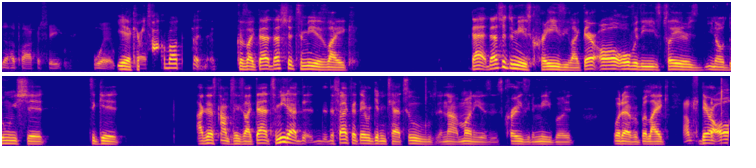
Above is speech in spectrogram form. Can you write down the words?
the hypocrisy. With yeah, can we talk about that? Because like that, that shit to me is like that. That shit to me is crazy. Like they're all over these players, you know, doing shit to get I guess conversations like that to me that the, the, fact that they were getting tattoos and not money is, is crazy to me, but whatever. But like sure. they're all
